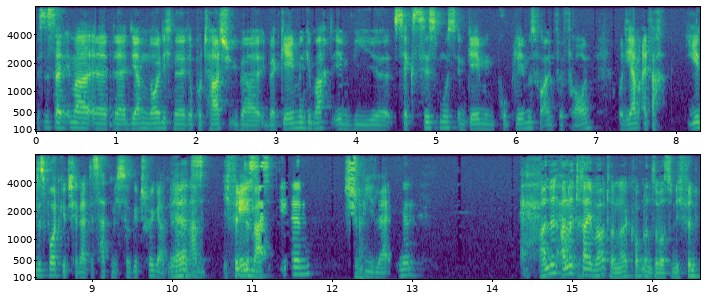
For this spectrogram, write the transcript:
es ist dann immer, äh, die haben neulich eine Reportage über, über Gaming gemacht, eben wie äh, Sexismus im Gaming ein Problem ist, vor allem für Frauen. Und die haben einfach jedes Wort gegendert, das hat mich so getriggert. Ne? Ja, das, ich finde, das ist, SpielerInnen. Alle, alle drei Wörter, ne, kommt dann sowas. Und ich finde,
